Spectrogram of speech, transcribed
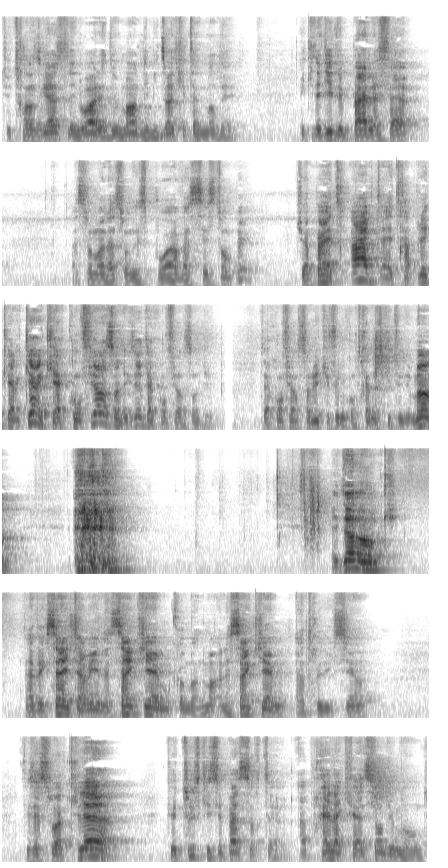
tu transgresses les lois, les demandes, les mitzvahs qu'il t'a demandé, et qu'il t'a dit de ne pas le faire, à ce moment-là, son espoir va s'estomper. Tu vas pas être apte à être appelé quelqu'un qui a confiance en Dieu. Tu as confiance en Dieu. Tu as confiance en lui, tu fais le contraire de ce qu'il te demande. et donc, avec ça, il termine le cinquième commandement, la cinquième introduction, que ce soit clair que tout ce qui se passe sur Terre, après la création du monde,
